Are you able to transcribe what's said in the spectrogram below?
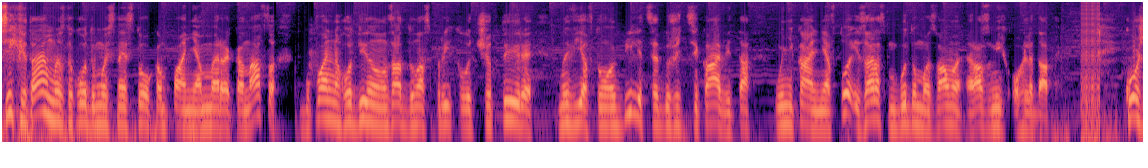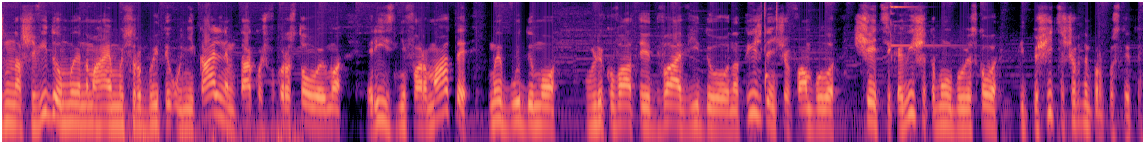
Всіх вітаю. Ми знаходимося на СТО компанії Америка Нафта. Буквально годину назад до нас приїхало чотири нові автомобілі. Це дуже цікаві та унікальні авто. І зараз ми будемо з вами разом їх оглядати. Кожне наше відео ми намагаємось робити унікальним. Також використовуємо різні формати. Ми будемо публікувати два відео на тиждень, щоб вам було ще цікавіше. Тому обов'язково підпишіться, щоб не пропустити.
